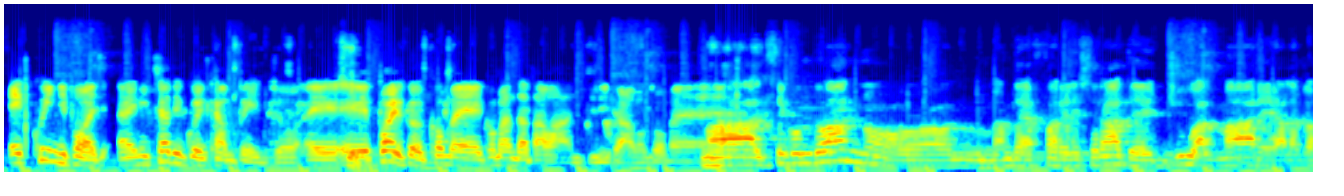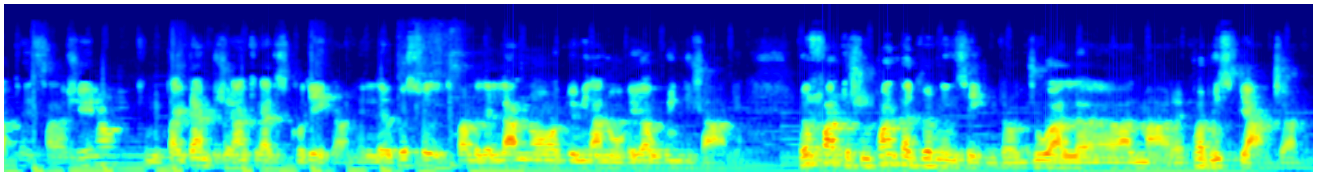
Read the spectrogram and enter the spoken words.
E quindi poi hai iniziato in quel campeggio. E, sì. e poi come è andata avanti, diciamo? Com'è... Ma il secondo anno mm, andai a fare le serate giù al mare alla grotta del Saraceno. Ai tempi c'era anche la discoteca. Nel, questo parlo dell'anno 2009, io avevo 15 anni. E ho mm-hmm. fatto 50 giorni in seguito giù al, al mare, proprio in spiaggia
